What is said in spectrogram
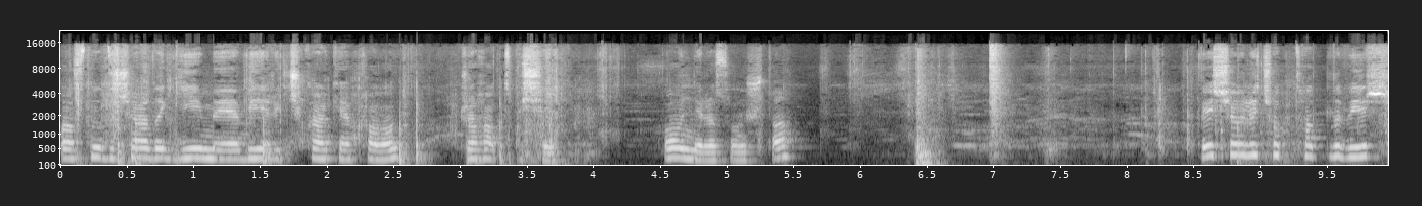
Aslında dışarıda giymeye bir yere çıkarken falan rahat bir şey. 10 lira sonuçta. Ve şöyle çok tatlı bir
